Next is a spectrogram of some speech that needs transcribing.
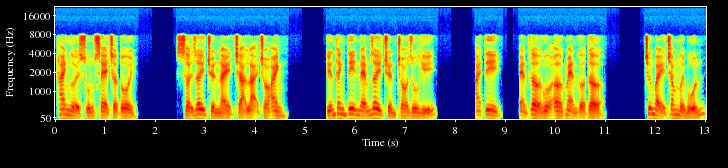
hai người xuống xe chờ tôi. Sợi dây chuyền này trả lại cho anh. Yến thanh ti ném dây chuyền cho du hí. It ẩn phở hùa ơ mẹn gờ tờ. Chương 714,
